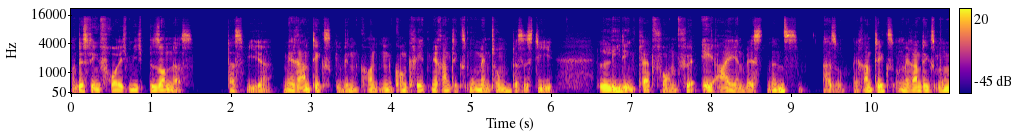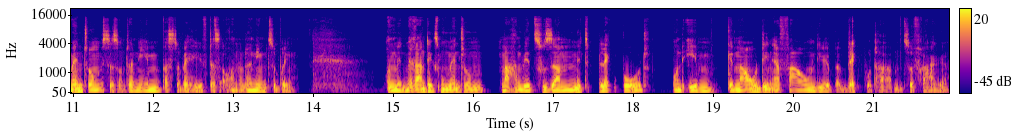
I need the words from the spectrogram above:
Und deswegen freue ich mich besonders, dass wir Merantix gewinnen konnten, konkret Merantix Momentum. Das ist die Leading Plattform für AI Investments, also Merantix. Und Merantix Momentum ist das Unternehmen, was dabei hilft, das auch in Unternehmen zu bringen. Und mit Merantix Momentum machen wir zusammen mit Blackboard und eben genau den Erfahrungen, die wir bei Blackboard haben, zur Frage,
